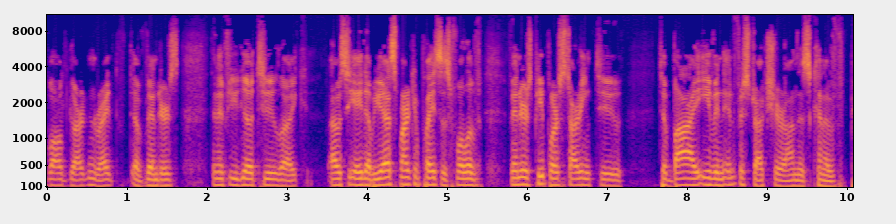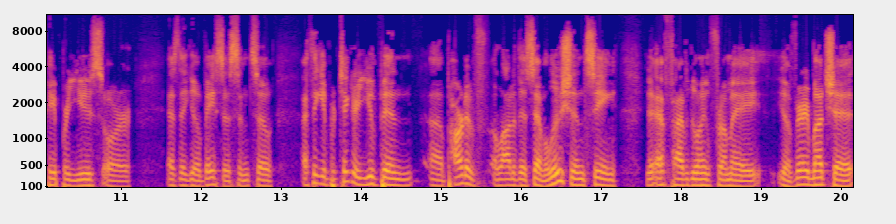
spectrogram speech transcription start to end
walled garden, right, of vendors. Then if you go to like obviously AWS marketplace is full of vendors. People are starting to to buy even infrastructure on this kind of pay per use or as they go basis. And so I think in particular you've been uh, part of a lot of this evolution, seeing you know, F5 going from a you know very much a,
